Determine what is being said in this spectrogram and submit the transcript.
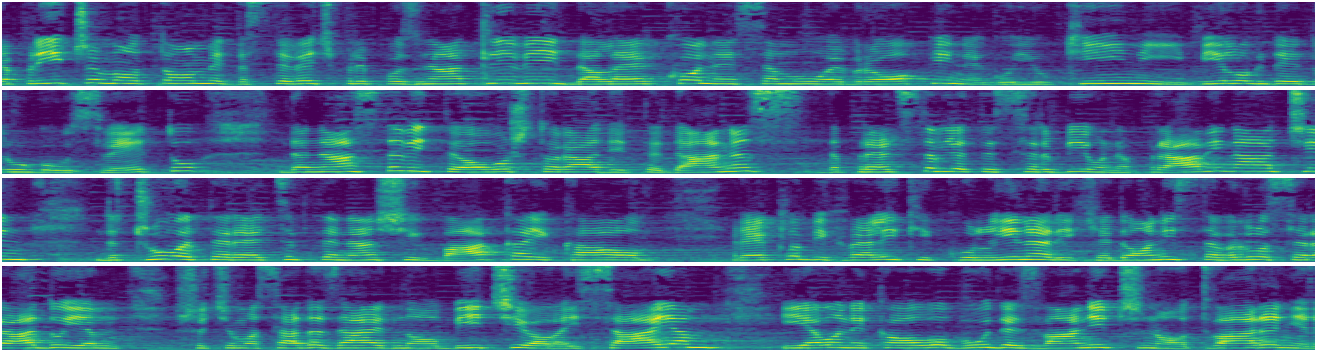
da pričamo o tome da ste već prepoznatljivi daleko, ne samo u Evropi, nego i u Kini i bilo gde drugo u svetu, da nastavite ovo što radite danas, da predstavljate Srbiju na pravi način, da čuvate recepte naših baka i kao rekla bih veliki kulinar i hedonista, vrlo se radujem što ćemo sada zajedno obići ovaj sajam i evo neka ovo bude zvanično otvaranje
